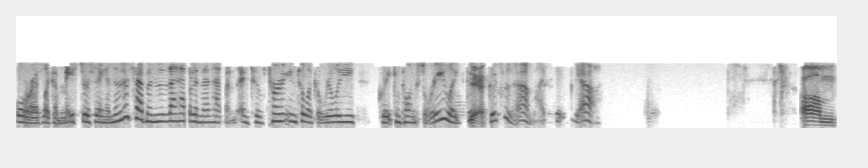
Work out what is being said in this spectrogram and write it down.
or as like a maester thing, and then this happened, and that happened, and that happened, and to turn it into like a really great, compelling story. Like, good, yeah. good for them. I, it, yeah. Um.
